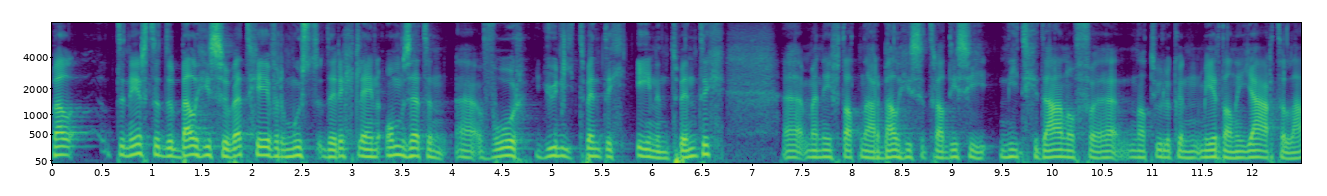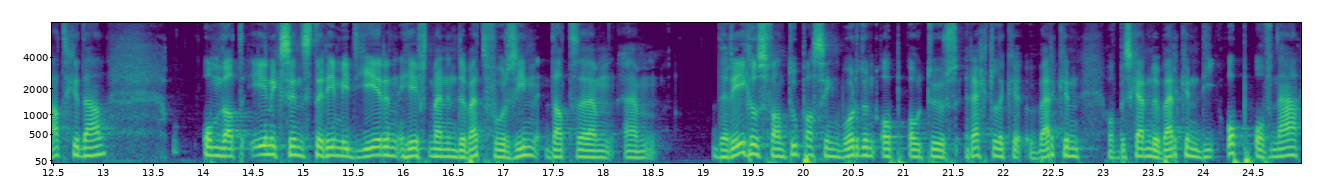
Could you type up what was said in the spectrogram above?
Wel, ten eerste, de Belgische wetgever moest de richtlijn omzetten uh, voor juni 2021. Uh, eh, men heeft dat naar Belgische traditie niet gedaan, of natuurlijk een, meer dan een jaar te laat gedaan. Om dat enigszins te remediëren, heeft men in de wet voorzien dat um, um, de regels van toepassing worden op auteursrechtelijke werken of beschermde werken die op of na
